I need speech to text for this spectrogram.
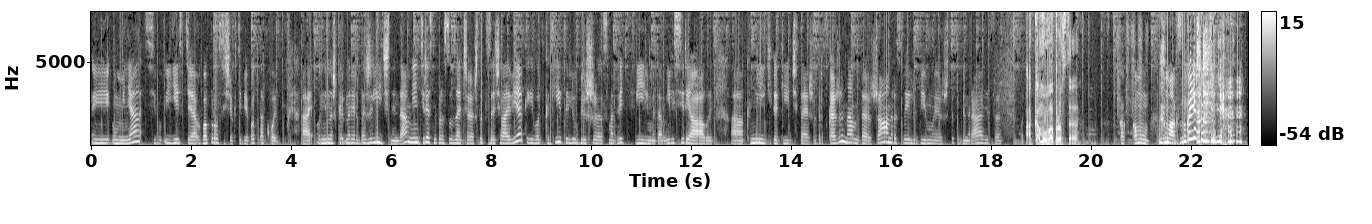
И у меня есть э, вопрос еще к тебе, вот такой. А, он немножко, наверное, даже личный, да? Мне интересно просто узнать, э, что ты за человек, и вот какие ты любишь э, смотреть фильмы там, или сериалы, а, книги какие читаешь. Вот расскажи нам, да, жанры свои любимые, что тебе нравится. Вот а кому вопрос-то? Как кому? Макс, ну, конечно, к тебе.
